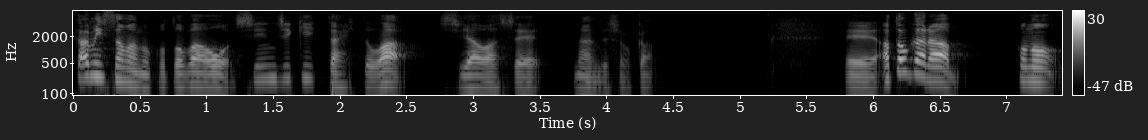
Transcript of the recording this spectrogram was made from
神様の言葉を信じきった人は幸せなんでしょうか、えー、後からこの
